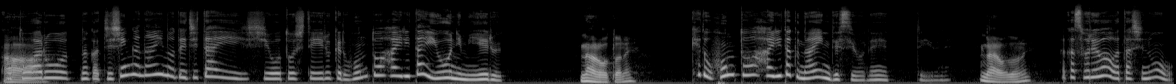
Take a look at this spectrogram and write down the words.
断ろう。なんか自信がないので辞退しようとしているけど本当は入りたいように見える。なるほどね。けど本当は入りたくないんですよねっていうねなるほどねだからそれは私の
